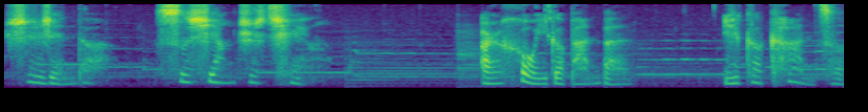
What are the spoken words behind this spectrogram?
诗人的思乡之情，而后一个版本，一个“看”字，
